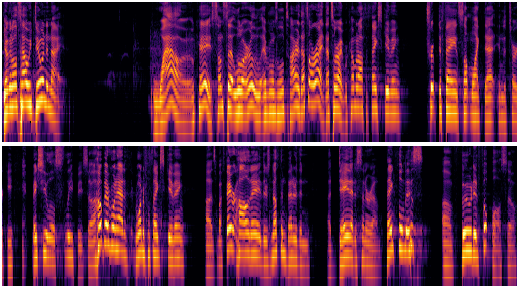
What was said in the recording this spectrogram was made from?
Young adults, how we doing tonight? Wow, okay. Sunset a little early. Everyone's a little tired. That's all right. That's all right. We're coming off of Thanksgiving, tryptophan, something like that into turkey. Makes you a little sleepy. So I hope everyone had a wonderful Thanksgiving. Uh, it's my favorite holiday. There's nothing better than a day that is centered around thankfulness, um, food, and football. So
